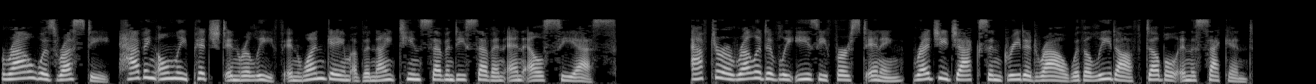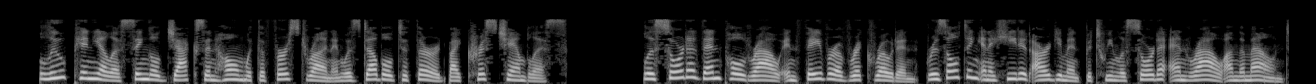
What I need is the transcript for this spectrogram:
Rau was rusty, having only pitched in relief in one game of the 1977 NLCS. After a relatively easy first inning, Reggie Jackson greeted Rau with a leadoff double in the second. Lou Piniella singled Jackson home with the first run and was doubled to third by Chris Chambliss. Lasorda then pulled Rau in favor of Rick Rhoden, resulting in a heated argument between Lasorda and Rau on the mound.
